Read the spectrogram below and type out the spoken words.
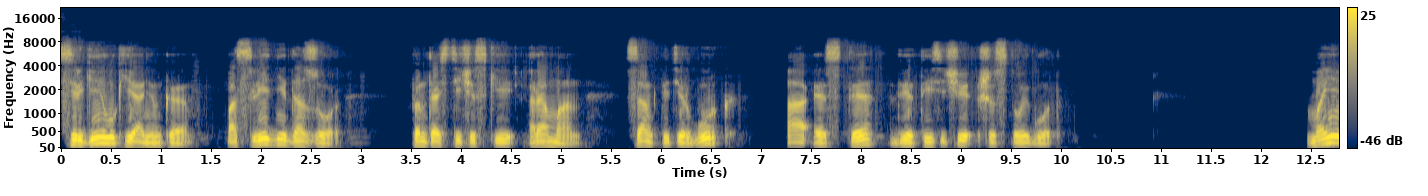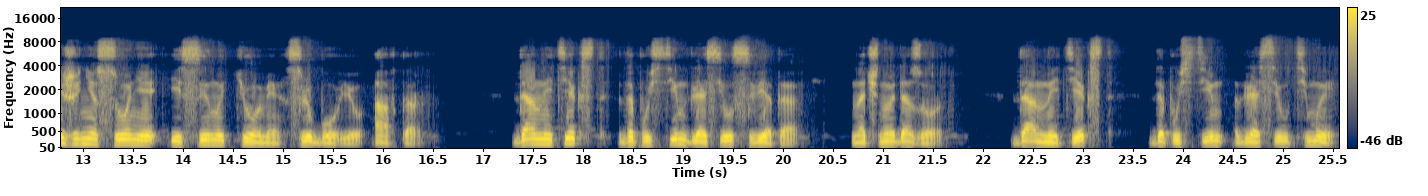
Сергей Лукьяненко. Последний дозор. Фантастический роман. Санкт-Петербург. АСТ. 2006 год. Моей жене Соне и сыну Тёме с любовью. Автор. Данный текст допустим для сил света. Ночной дозор. Данный текст допустим для сил тьмы.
